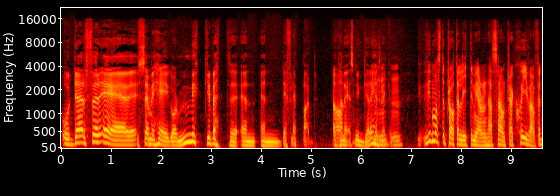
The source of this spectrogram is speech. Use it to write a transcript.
Och därför är Sammy Hagar mycket bättre än, än Def Leppard. Att han är snyggare helt enkelt. Vi måste prata lite mer om den här soundtrack-skivan. För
